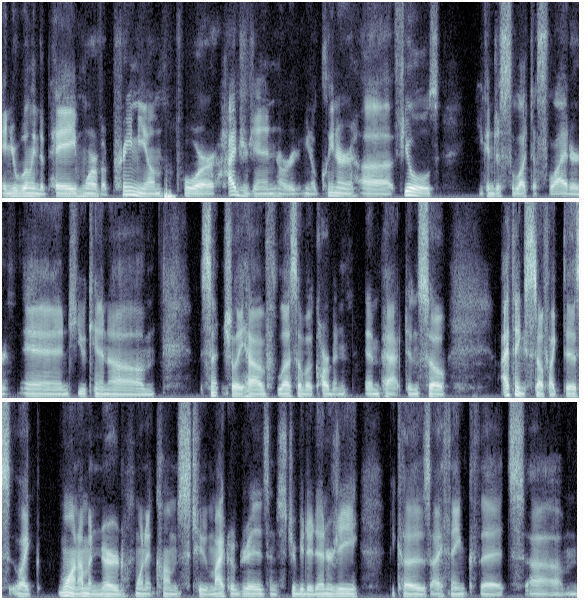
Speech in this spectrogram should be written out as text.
and you're willing to pay more of a premium for hydrogen or you know cleaner uh, fuels you can just select a slider and you can um, essentially have less of a carbon impact. And so i think stuff like this like one i'm a nerd when it comes to microgrids and distributed energy because i think that um,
